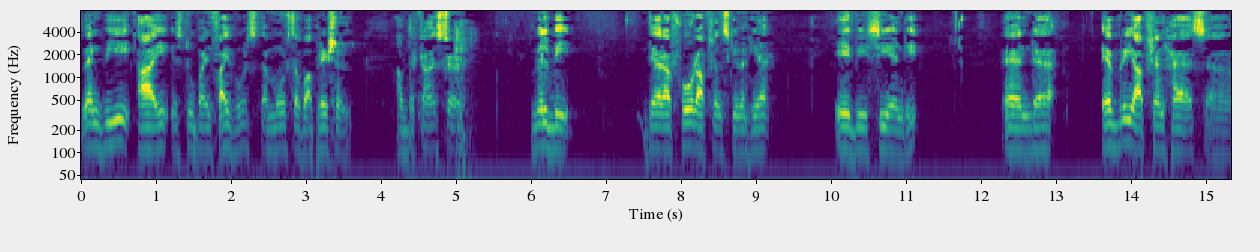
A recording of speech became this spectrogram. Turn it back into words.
When Vi is 2.5 volts, the modes of operation of the transistor will be, there are four options given here, A, B, C and D and uh, every option has uh,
